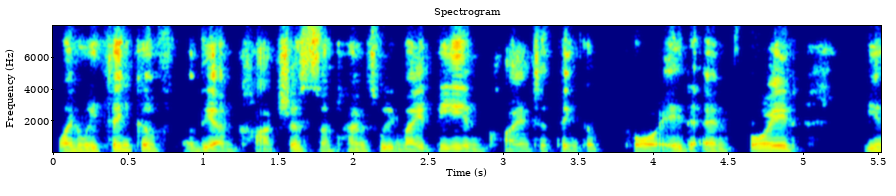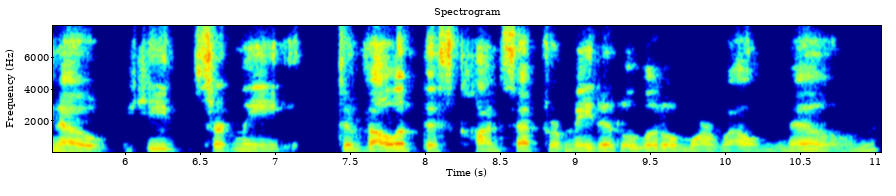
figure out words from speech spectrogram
when we think of the unconscious, sometimes we might be inclined to think of Freud. And Freud, you know, he certainly developed this concept or made it a little more well known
